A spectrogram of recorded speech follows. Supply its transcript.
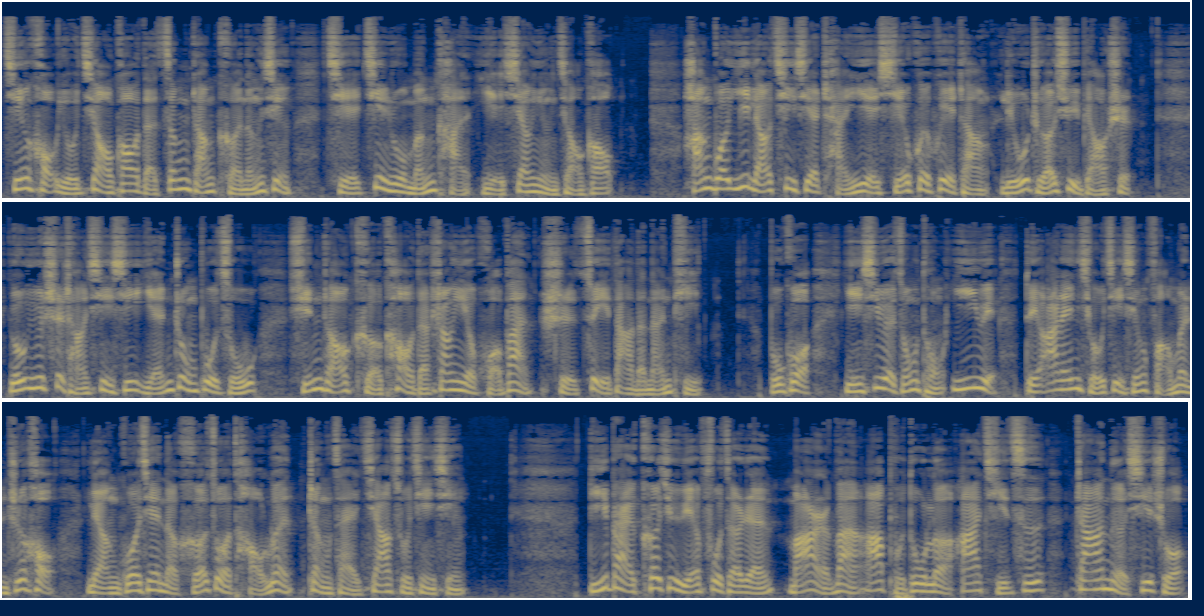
今后有较高的增长可能性，且进入门槛也相应较高。”韩国医疗器械产业协会会长刘哲旭表示，由于市场信息严重不足，寻找可靠的商业伙伴是最大的难题。不过，尹锡悦总统一月对阿联酋进行访问之后，两国间的合作讨论正在加速进行。迪拜科学园负责人马尔万阿卜杜勒阿齐兹扎讷西说：“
